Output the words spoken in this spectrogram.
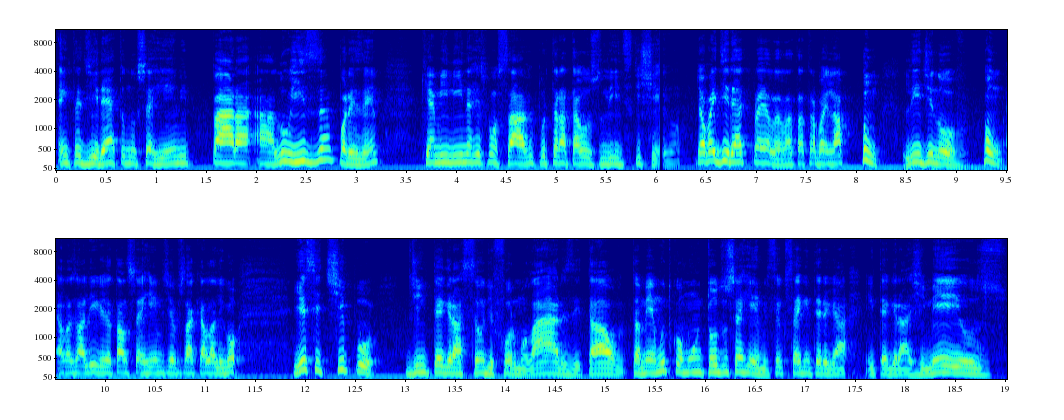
entra direto no CRM para a Luísa, por exemplo, que é a menina responsável por tratar os leads que chegam. Já vai direto para ela, ela está trabalhando lá, pum, lead novo, pum, ela já liga, já está no CRM, já sabe que ela ligou. E esse tipo de integração de formulários e tal, também é muito comum em todos os CRMs. Você consegue integrar, integrar Gmails,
